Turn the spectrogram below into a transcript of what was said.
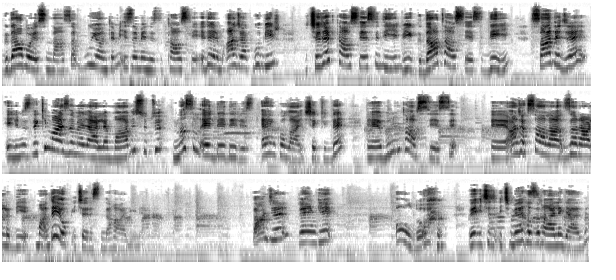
gıda boyasındansa bu yöntemi izlemenizi tavsiye ederim. Ancak bu bir içecek tavsiyesi değil, bir gıda tavsiyesi değil. Sadece elimizdeki malzemelerle mavi sütü nasıl elde ederiz en kolay şekilde e, bunun tavsiyesi. E, ancak sağlığa zararlı bir madde yok içerisinde haliyle. Bence rengi oldu ve iç, içmeye hazır hale geldi.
